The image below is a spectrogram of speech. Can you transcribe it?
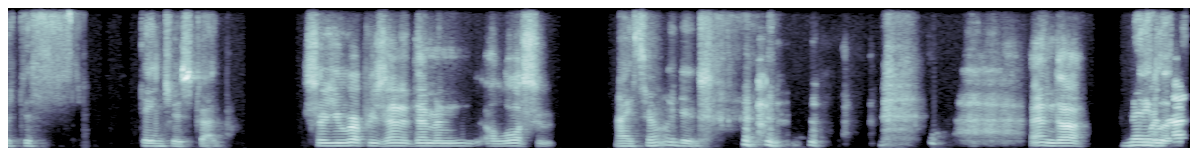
with this dangerous drug. So you represented them in a lawsuit? I certainly did. and uh, Many with that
